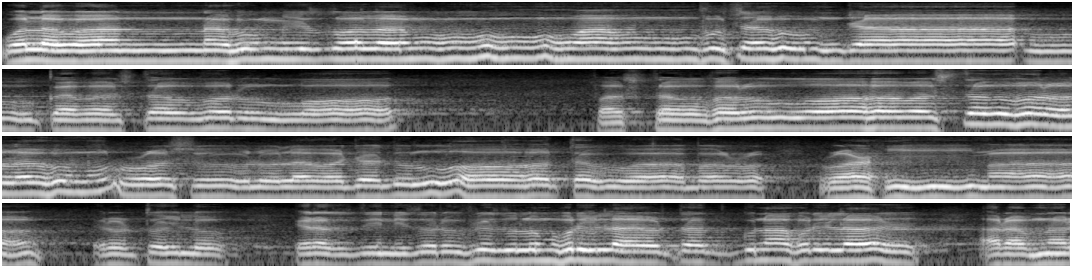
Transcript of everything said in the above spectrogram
ولو أنهم إذ ظلموا أنفسهم جاءوك فاستغفروا الله فاستغفروا الله واستغفر لهم الرسول لوجدوا الله توابا رحيما এর অর্থ হইল এরা যদি নিজের উপরে জুলুম করিলায় অর্থাৎ গুণা করিলায় আর আপনার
